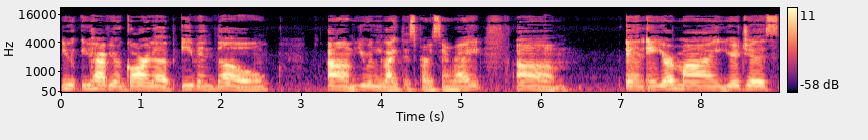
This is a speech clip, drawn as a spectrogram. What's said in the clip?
you you have your guard up even though um you really like this person, right? Um and in your mind, you're just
